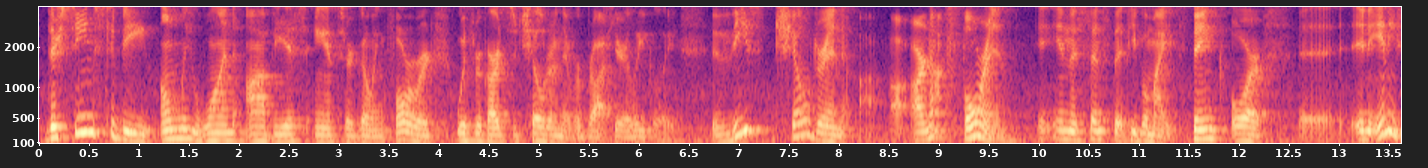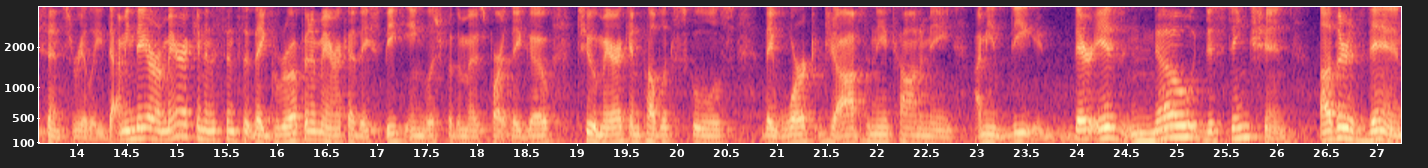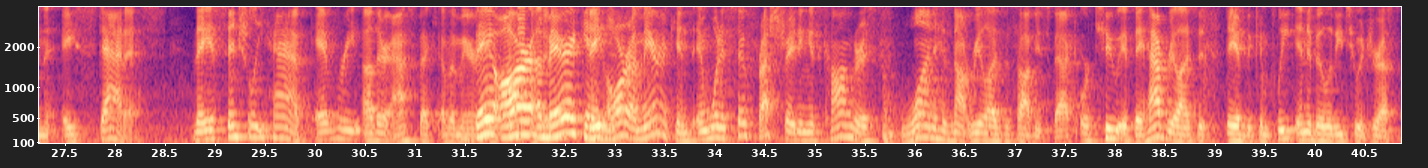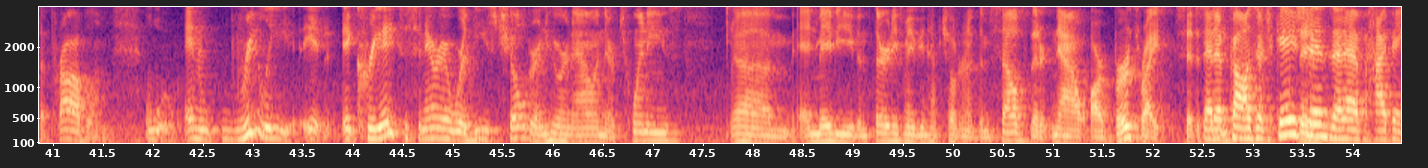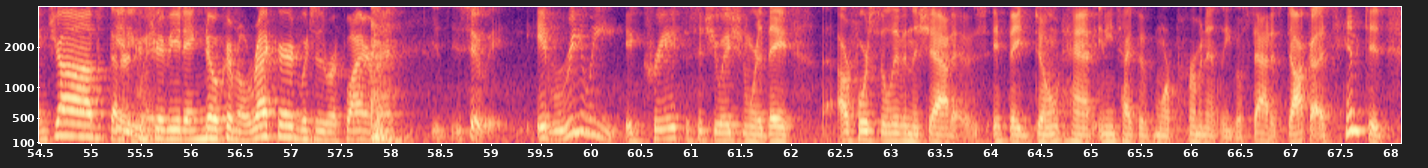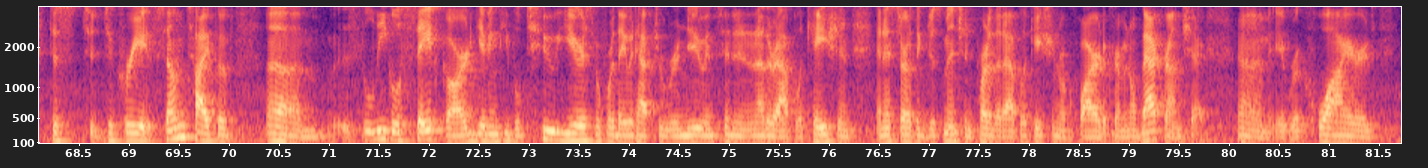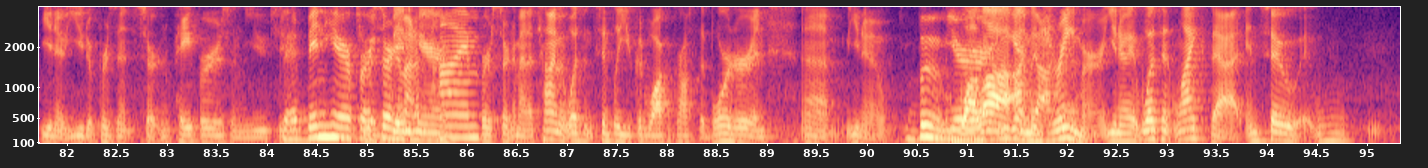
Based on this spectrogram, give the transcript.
There seems to be only one obvious answer going forward with regards to children that were brought here illegally. These children are not foreign in the sense that people might think or Uh, in any sense really i mean they are american in the sense that they grew up in america they speak english for the most part they go to american public schools they work jobs in the economy i mean the there is no distinction other than a status they essentially have every other aspect of American. They are Americans. They are Americans, and what is so frustrating is Congress one has not realized this obvious fact, or two, if they have realized it, they have the complete inability to address the problem. And really, it it creates a scenario where these children who are now in their twenties. Um, and maybe even 30s, maybe even have children of themselves that are now are birthright citizens. That have college educations, that have, have high paying jobs, that anyways, are contributing, no criminal record, which is a requirement so it really it creates a situation where they are forced to live in the shadows if they don't have any type of more permanent legal status. DACA attempted to, to, to create some type of um, legal safeguard, giving people two years before they would have to renew and send in another application. And as Sarthik just mentioned, part of that application required a criminal background check. Um, it required you know you to present certain papers and you to, to have been here for a certain amount of time. For a certain amount of time, it wasn't simply you could walk across the border and um, you know boom, you're voila, I'm a dreamer. You know, it wasn't like that. And so,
